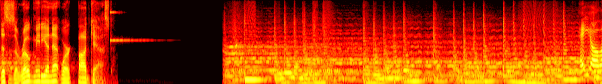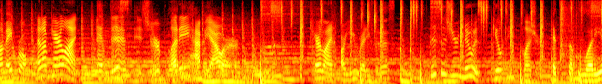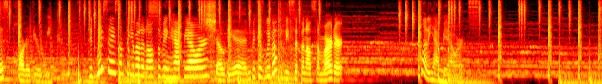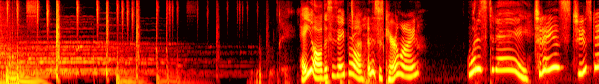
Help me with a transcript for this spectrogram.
This is a Rogue Media Network podcast. Hey y'all, I'm April, And I'm Caroline. and this is your bloody happy hour. Caroline, are you ready for this? This is your newest guilty pleasure. It's the bloodiest part of your week. Did we say something about it also being happy hour? Showed in. Because we about to be sipping on some murder. Bloody happy hour. Hey y'all, this is April. And this is Caroline. What is today? Today is Tuesday.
